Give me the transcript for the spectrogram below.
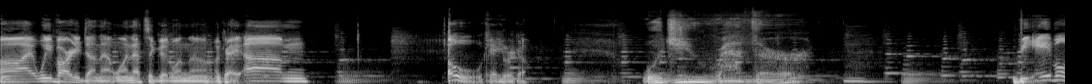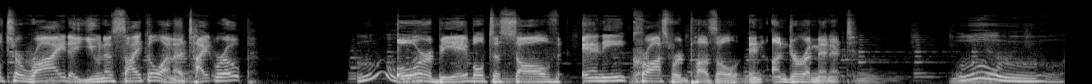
Uh, we've already done that one. That's a good one though. Okay. Um. Oh. Okay. Here we go. Would you rather be able to ride a unicycle on a tightrope? Or be able to solve any crossword puzzle in under a minute. Ooh.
